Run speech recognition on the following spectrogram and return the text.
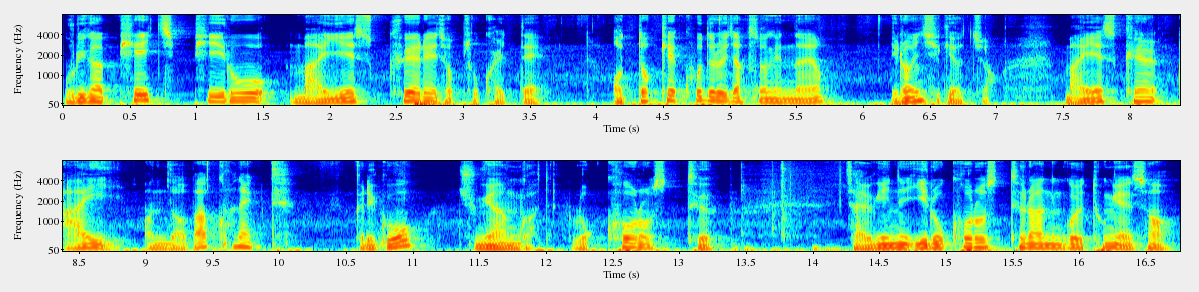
우리가 PHP로 MySQL에 접속할 때 어떻게 코드를 작성했나요? 이런 식이었죠. MySQL i underbar connect 그리고 중요한 것, localhost 자, 여기 있는 이 localhost라는 걸 통해서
